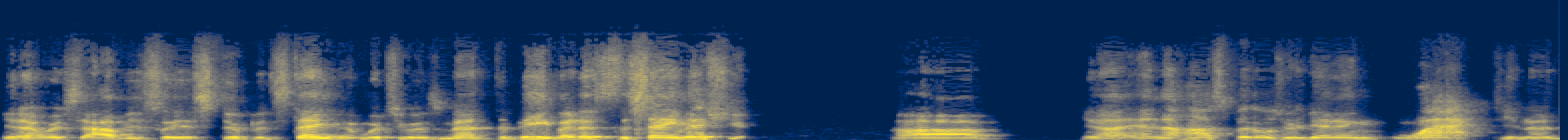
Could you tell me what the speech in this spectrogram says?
you know, it's obviously a stupid statement, which it was meant to be, but it's the same issue. Uh, you know, and the hospitals are getting whacked. You know,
